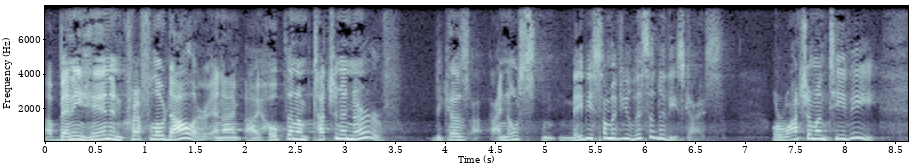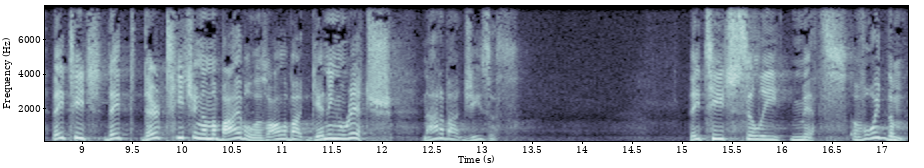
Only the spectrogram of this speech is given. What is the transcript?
Uh, Benny Hinn and Creflo Dollar, and I, I hope that I'm touching a nerve because I know maybe some of you listen to these guys or watch them on TV. They teach, they, their teaching on the Bible is all about getting rich, not about Jesus. They teach silly myths. Avoid them.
